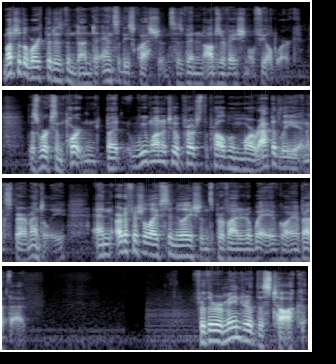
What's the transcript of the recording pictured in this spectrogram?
much of the work that has been done to answer these questions has been in observational fieldwork. This work's important, but we wanted to approach the problem more rapidly and experimentally, and artificial life simulations provided a way of going about that. For the remainder of this talk,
